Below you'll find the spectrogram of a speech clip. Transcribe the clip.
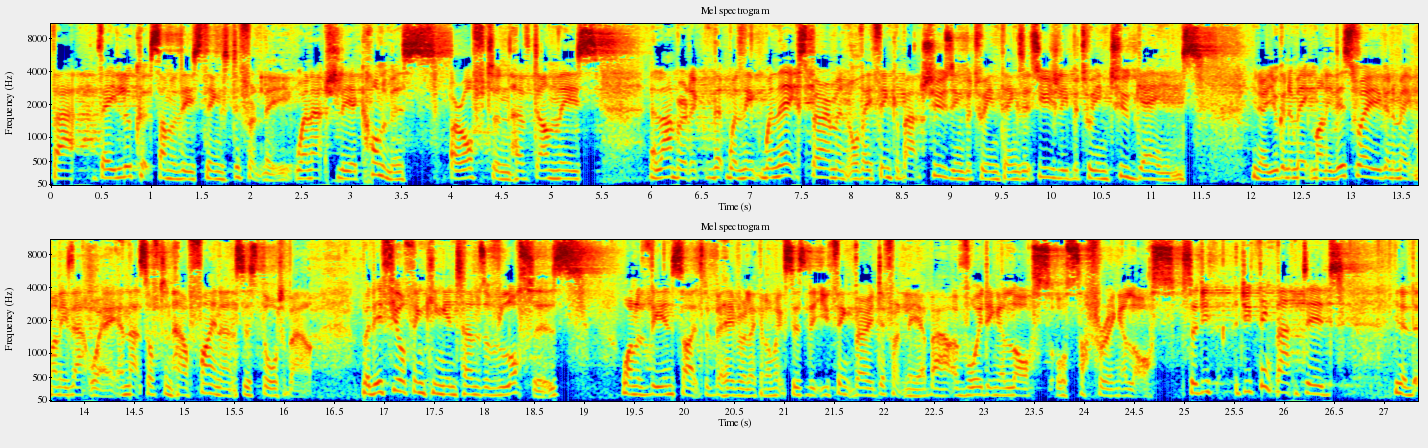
that they look at some of these things differently when actually economists are often have done these elaborate when they, when they experiment or they think about choosing between things it's usually between two gains you know you're going to make money this way you're going to make money that way and that's often how finance is thought about but if you're thinking in terms of losses one of the insights of behavioral economics is that you think very differently about avoiding a loss or suffering a loss. So do you, do you think that did, you know,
